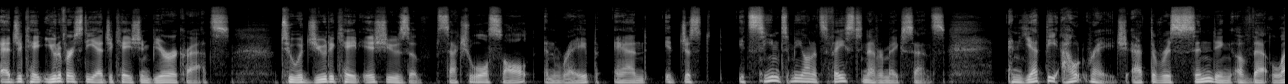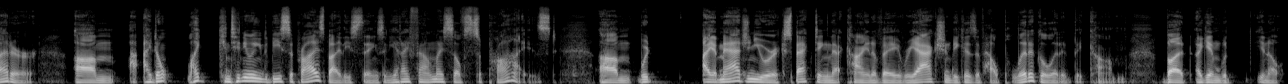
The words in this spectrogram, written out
educate university education bureaucrats to adjudicate issues of sexual assault and rape and it just it seemed to me on its face to never make sense. And yet the outrage at the rescinding of that letter um, I don't like continuing to be surprised by these things, and yet I found myself surprised. Um, I imagine you were expecting that kind of a reaction because of how political it had become. But again, would you know,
